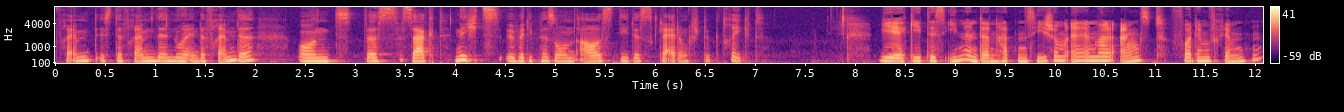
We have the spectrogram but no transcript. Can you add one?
Fremd ist der Fremde nur in der Fremde und das sagt nichts über die Person aus, die das Kleidungsstück trägt. Wie ergeht es Ihnen? Dann hatten Sie schon einmal Angst vor dem Fremden?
